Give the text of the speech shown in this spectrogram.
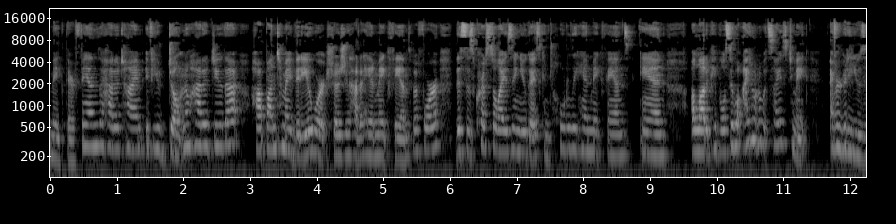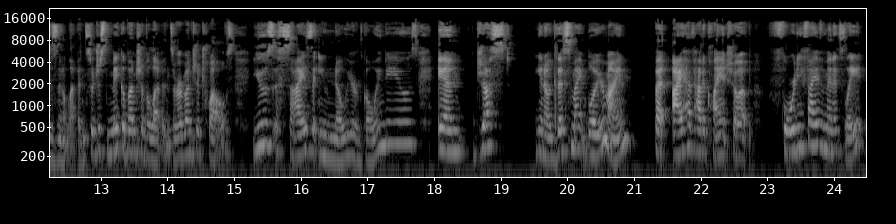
make their fans ahead of time. If you don't know how to do that, hop onto my video where it shows you how to hand make fans before. This is crystallizing. You guys can totally hand make fans. And a lot of people say, well, I don't know what size to make everybody uses an 11. So just make a bunch of 11s or a bunch of 12s. Use a size that you know you're going to use and just, you know, this might blow your mind, but I have had a client show up 45 minutes late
